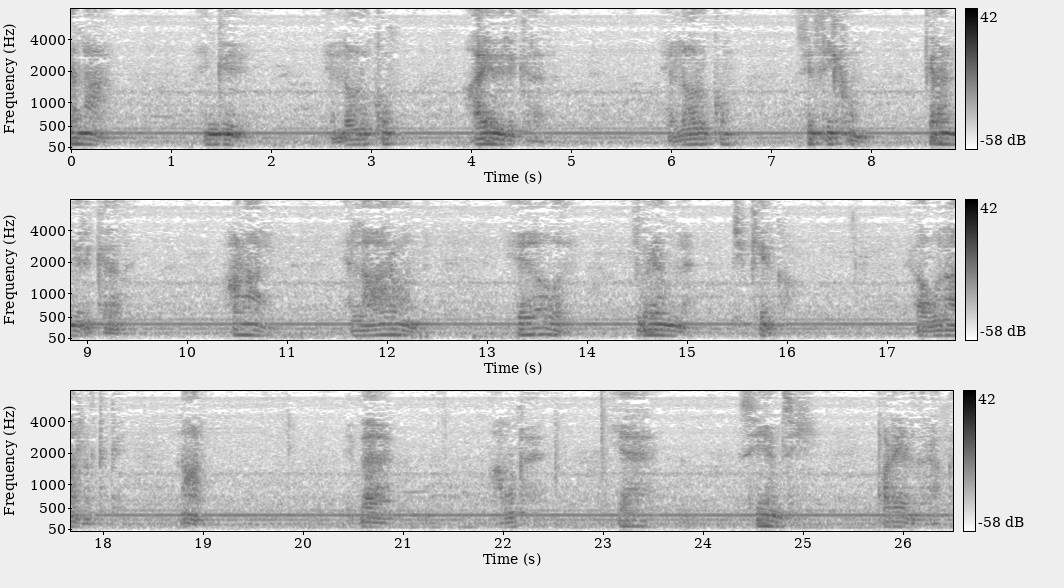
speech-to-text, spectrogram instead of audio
ஏன்னா இங்கு எல்லோருக்கும் அறிவு இருக்கிறது எல்லோருக்கும் சித்திக்கும் திறன் இருக்கிறது. ஆனால் எல்லாரும் வந்து ஏதோ ஒரு ஃப்ரேம்ல சிக்கியிருக்கான் உதாரணம் உதாரணத்துக்கு நான் இப்ப அவங்க ஏன் சிஎம்சி படையெடுக்கிறாங்க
